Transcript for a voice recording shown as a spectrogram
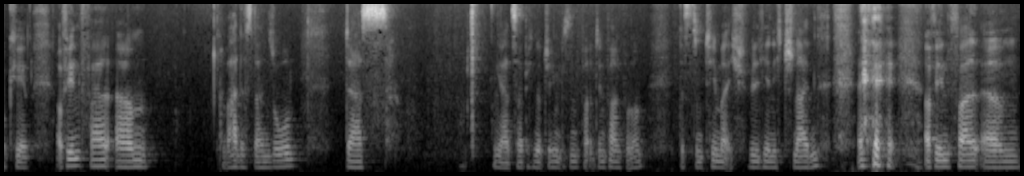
Okay, auf jeden Fall ähm, war das dann so, dass, ja, jetzt habe ich natürlich ein bisschen den Faden verloren, das zum Thema, ich will hier nicht schneiden. auf jeden Fall, ähm,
